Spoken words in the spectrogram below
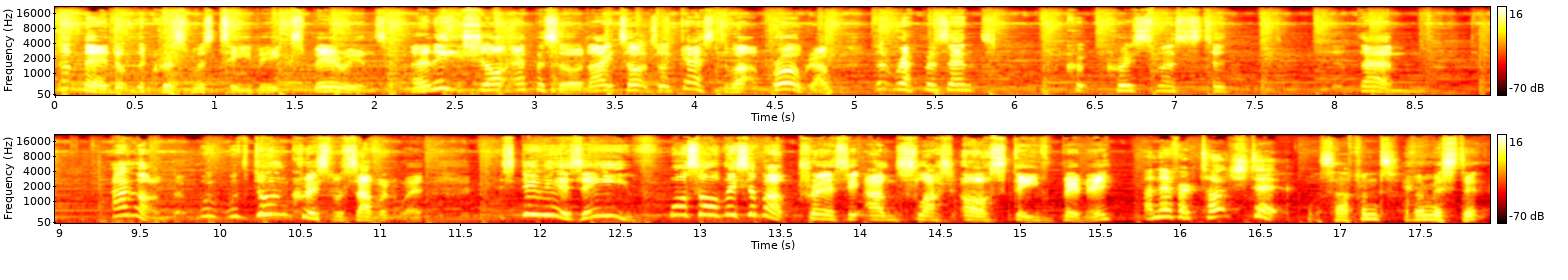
that made up the Christmas TV experience. And in each short episode, I talk to a guest about a programme that represents cr- Christmas to them. Hang on, we've done Christmas, haven't we? It's New Year's Eve. What's all this about, Tracey and slash or Steve Binnie? I never touched it. What's happened? Have I missed it?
